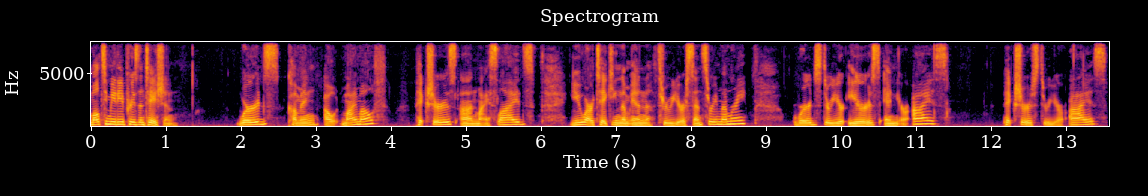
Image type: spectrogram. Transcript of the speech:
multimedia presentation words coming out my mouth, pictures on my slides. You are taking them in through your sensory memory, words through your ears and your eyes, pictures through your eyes.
